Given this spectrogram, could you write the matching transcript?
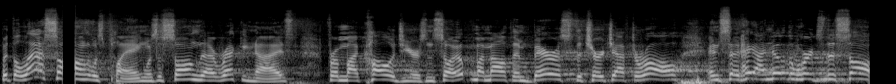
But the last song that was playing was a song that I recognized from my college years. And so I opened my mouth, embarrassed the church after all, and said, Hey, I know the words of this song.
